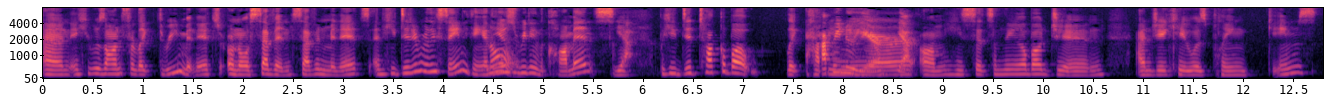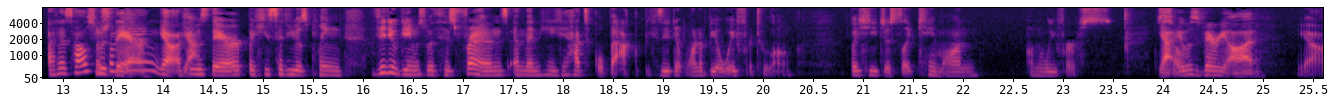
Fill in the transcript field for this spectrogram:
And he was on for like three minutes, or no, seven, seven minutes, and he didn't really say anything. I think he was reading the comments. Yeah. But he did talk about like Happy, Happy New, New Year. Year, yeah. Um, he said something about Jin, and J.K. was playing games at his house or was something. there. Yeah, Yeah. he was there, but he said he was playing video games with his friends, and then he had to go back because he didn't want to be away for too long. But he just like came on, on Weverse. Yeah, So, it was very odd. Yeah,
